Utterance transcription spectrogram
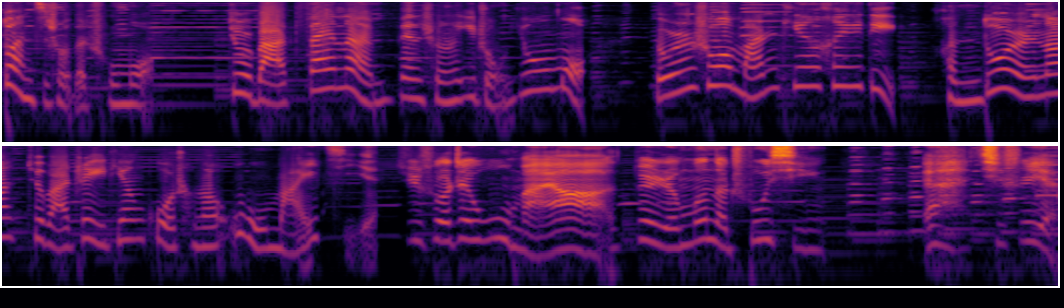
段子手的出没，就是把灾难变成了一种幽默。有人说瞒天黑地，很多人呢就把这一天过成了雾霾节。据说这雾霾啊，对人们的出行，哎，其实也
